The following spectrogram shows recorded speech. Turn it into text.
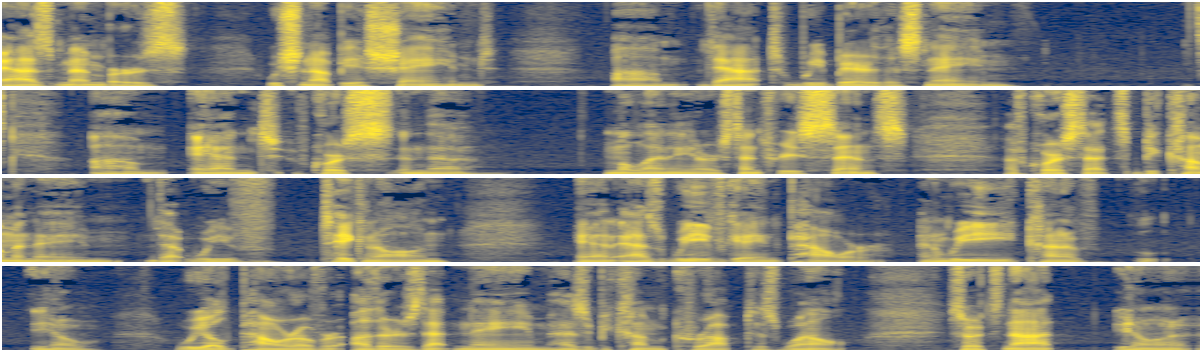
as members, we should not be ashamed um, that we bear this name. Um, and of course, in the millennia or centuries since, of course, that's become a name that we've taken on and as we've gained power and we kind of, you know, wield power over others, that name has become corrupt as well. So it's not, you know,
